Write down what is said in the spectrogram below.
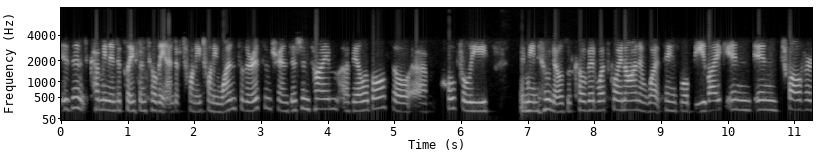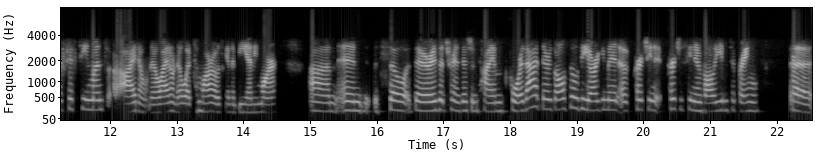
isn't coming into place until the end of 2021, so there is some transition time available. So um, hopefully, I mean, who knows with COVID what's going on and what things will be like in in 12 or 15 months. I don't know. I don't know what tomorrow is going to be anymore. Um, and so there is a transition time for that. There's also the argument of purchasing purchasing in volume to bring the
